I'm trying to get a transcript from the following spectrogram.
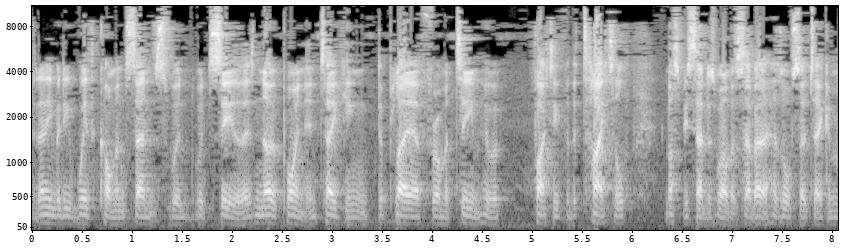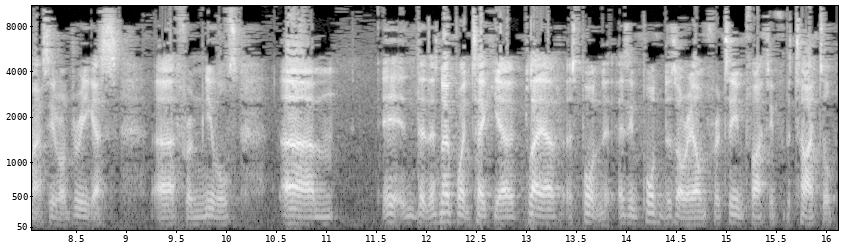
That anybody with common sense would, would see that there's no point in taking the player from a team who are fighting for the title. It must be said as well that Sabella has also taken Maxi Rodriguez uh, from Newell's. Um, it, there's no point taking a player as important, as important as Orion for a team fighting for the title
